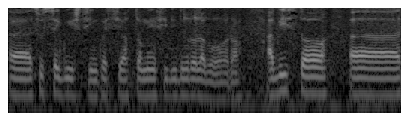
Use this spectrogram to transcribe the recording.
uh, susseguirsi in questi otto mesi di duro lavoro, ha visto uh,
